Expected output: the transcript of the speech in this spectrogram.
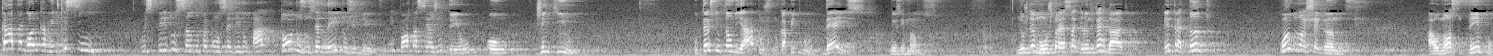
categoricamente que sim. O Espírito Santo foi concedido a todos os eleitos de Deus, não importa se é judeu ou gentio. O texto então de Atos, no capítulo 10, meus irmãos, nos demonstra essa grande verdade. Entretanto, quando nós chegamos ao nosso tempo,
